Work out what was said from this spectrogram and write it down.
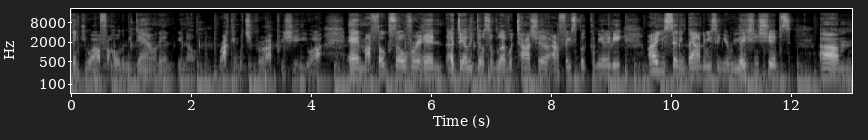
Thank you all for holding me down and, you know, rocking with you, girl. I appreciate you all. And my folks over in A Daily Dose of Love with Tatia, our Facebook community, are you setting boundaries in your relationships? Um,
